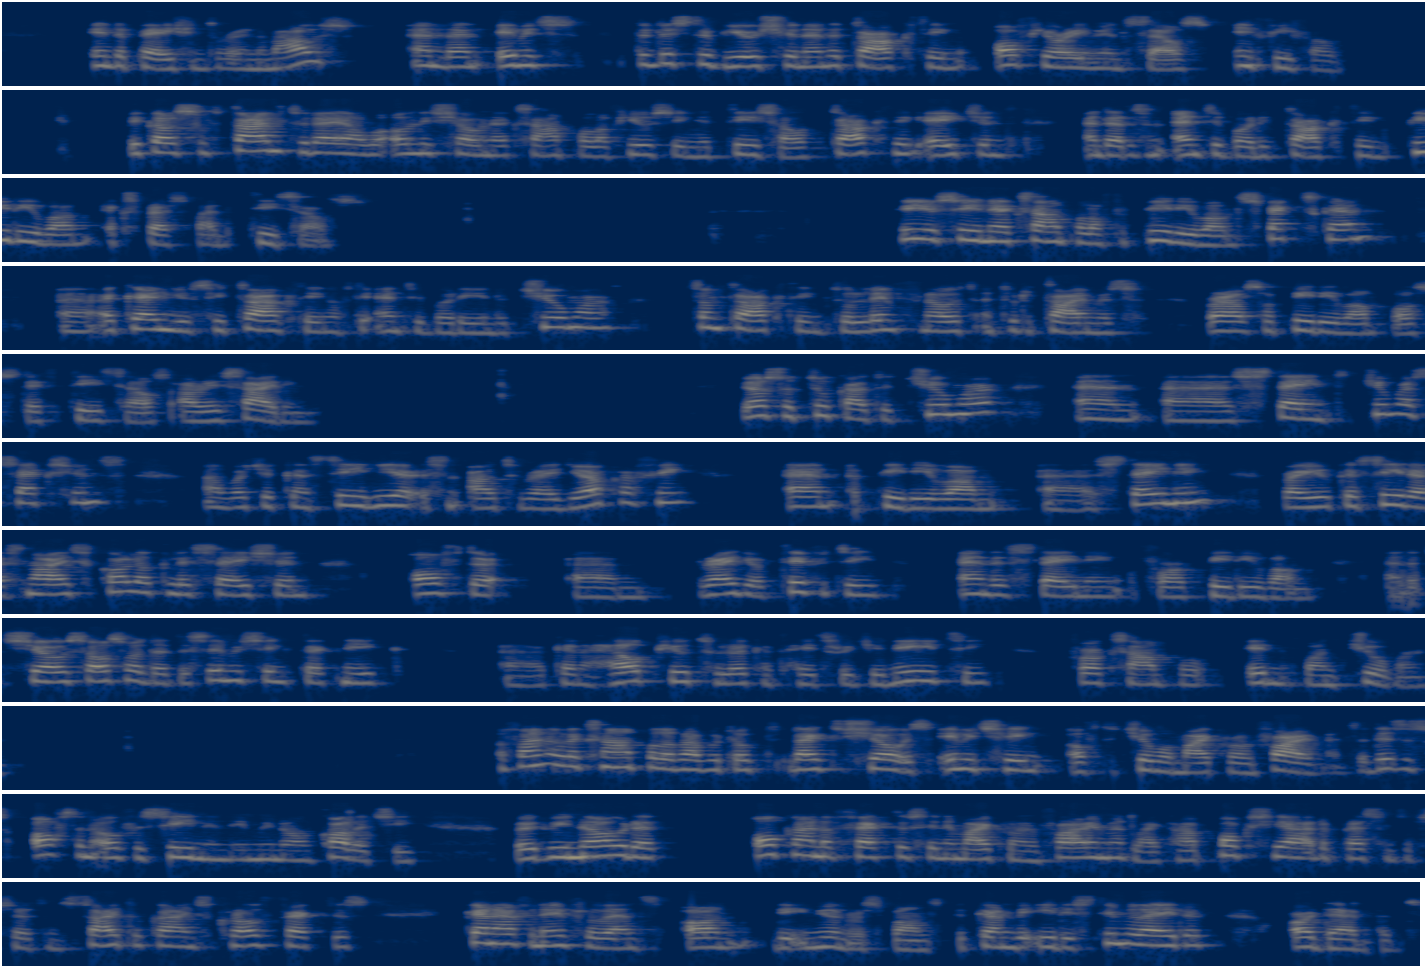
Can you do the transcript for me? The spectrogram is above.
in the patient or in the mouse, and then image the distribution and the targeting of your immune cells in vivo. Because of time today, I will only show an example of using a T cell targeting agent, and that is an antibody targeting PD-1 expressed by the T cells. Here you see an example of a PD-1 SPECT scan. Uh, again, you see targeting of the antibody in the tumor, some targeting to lymph nodes and to the thymus, where also PD-1 positive T cells are residing. We also took out the tumor and uh, stained tumor sections. And what you can see here is an autoradiography and a PD-1 uh, staining, where you can see there's nice colocalization of the um, radioactivity and the staining for PD-1. And it shows also that this imaging technique uh, can help you to look at heterogeneity, for example, in one tumor. A final example that I would look, like to show is imaging of the tumor microenvironment. And this is often overseen in immuno-oncology, but we know that all kind of factors in the microenvironment, like hypoxia, the presence of certain cytokines, growth factors, can have an influence on the immune response. It can be either stimulated or dampened.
